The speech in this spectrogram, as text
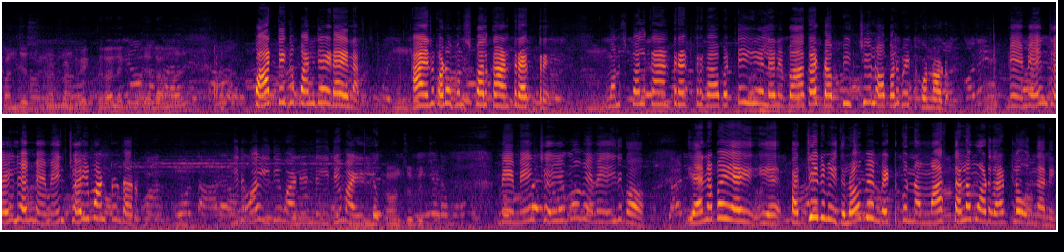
పనిచేస్తున్నటువంటి వ్యక్తులా లేకపోతే ఎలా మరి? పార్టీకి పనిచేయడు ఆయన. ఆయన కూడా మున్సిపల్ కాంట్రాక్టరే. మున్సిపల్ కాంట్రాక్టర్ కాబట్టి వీళ్ళని బాగా డబ్బు ఇచ్చి లోపల పెట్టుకున్నాడు. మేమేం చేయలేం మేమేం చేయమంటున్నారు. ఇదిగో ఇది వాడి ఇది మా ఇల్లు. మేమేం చేయము మేమే ఇదిగో ఎనభై పద్దెనిమిదిలో మేము పెట్టుకున్నాం మా స్థలం వాడు దాంట్లో ఉందని.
